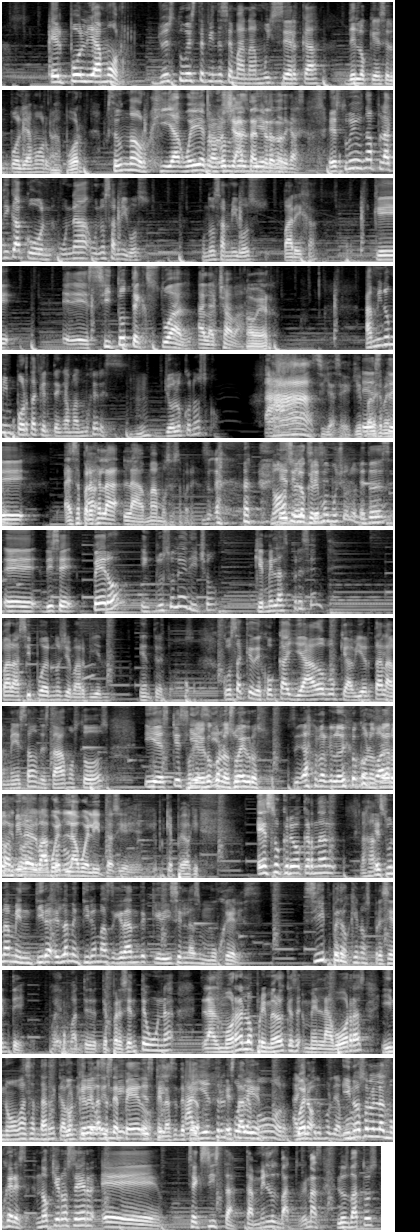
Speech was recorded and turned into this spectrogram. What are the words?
el poliamor. Yo estuve este fin de semana muy cerca de lo que es el poliamor. güey. Ah, por. Pues es una orgía, güey. acá con unas viejas. Estuve en una plática con una, unos amigos, unos amigos, pareja, que eh, cito textual a la chava. A ver. A mí no me importa que él tenga más mujeres. Yo lo conozco. Ah, sí, ya sé. ¿Qué Este, A esa pareja ah. la, la amamos, a esa pareja. No, sí, Entonces, lo queremos sí. mucho. lo- Entonces, eh, dice, pero incluso le he dicho que me las presente para así podernos llevar bien entre todos. Cosa que dejó callado, boquiabierta la mesa donde estábamos todos. Y es que sí. Porque es dijo con los suegros. Sí, ah, porque lo dijo con, Con los toda la suegros y familia del la, la abuelita, sí. ¿Qué pedo aquí? Eso creo, carnal, Ajá. es una mentira. Es la mentira más grande que dicen las mujeres. Sí, pero que nos presente. Pues, cuando te, te presente una, las morras lo primero que hacen, me la borras y no vas a andar de cabrón. No y te la hacen de que- pedo. es te que la hacen de ahí pedo. entra el Está bien. poliamor, ahí Bueno, entra el poliamor. y no solo las mujeres. No quiero ser eh, sexista. También los vatos. Es más, los vatos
